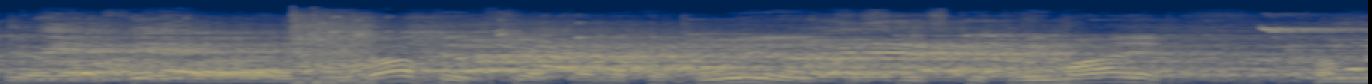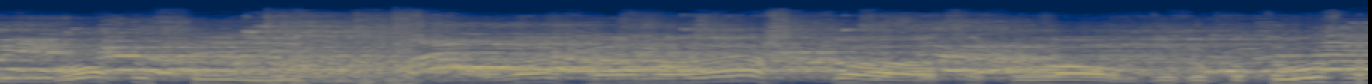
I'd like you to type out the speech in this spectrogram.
Ще раз треба зіграти. Чека не атакує, Кислицький приймає. Там від боку і Олег Гавалешко атакував дуже потужно.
